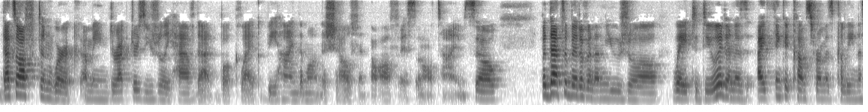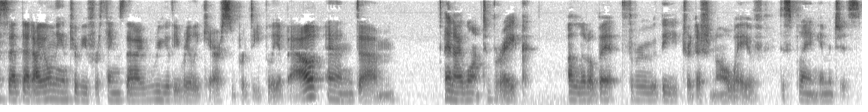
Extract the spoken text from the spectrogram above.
that's often work. I mean, directors usually have that book like behind them on the shelf in the office and all times. So, but that's a bit of an unusual way to do it. And as I think it comes from, as Kalina said, that I only interview for things that I really, really care super deeply about. And, um, and I want to break a little bit through the traditional way of displaying images.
